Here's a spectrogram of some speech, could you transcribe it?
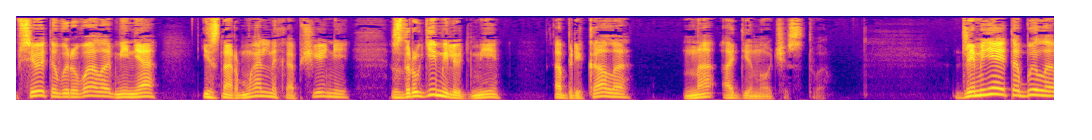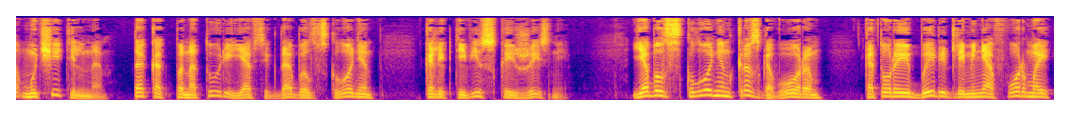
Все это вырывало меня из нормальных общений с другими людьми, обрекало на одиночество. Для меня это было мучительно, так как по натуре я всегда был склонен к коллективистской жизни. Я был склонен к разговорам, которые были для меня формой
